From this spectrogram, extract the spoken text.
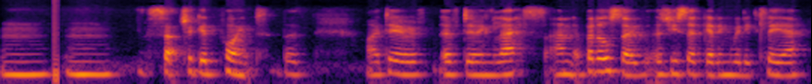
Mm, mm, such a good point. The idea of, of doing less and but also as you said getting really clear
